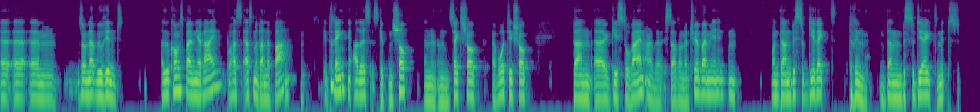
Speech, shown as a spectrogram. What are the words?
äh, äh, ähm, so ein Labyrinth. Also du kommst bei mir rein, du hast erstmal dann eine Bahn, mit Getränken, alles. Es gibt einen Shop, einen, einen Sexshop, Erotikshop. Dann äh, gehst du rein, also ist da so eine Tür bei mir hinten und dann bist du direkt drin. Und dann bist du direkt mit,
